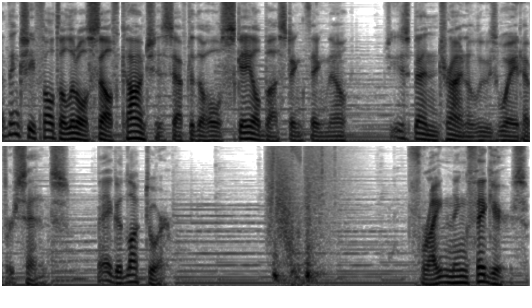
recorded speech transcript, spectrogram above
I think she felt a little self-conscious after the whole scale busting thing though. She's been trying to lose weight ever since. Hey, good luck to her. Frightening figures.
